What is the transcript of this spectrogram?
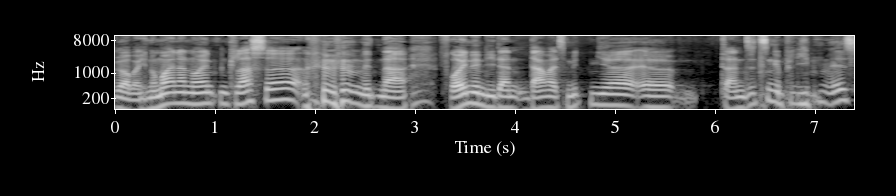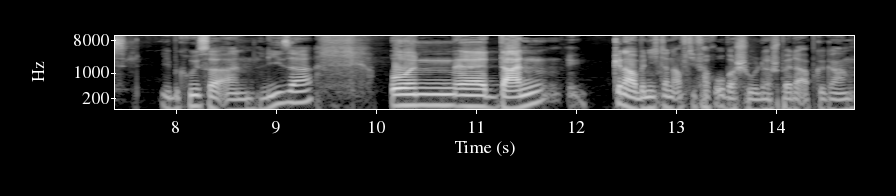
ja, war ich nochmal in der neunten Klasse mit einer Freundin, die dann damals mit mir äh, dann sitzen geblieben ist. Liebe Grüße an Lisa. Und äh, dann, genau, bin ich dann auf die Fachoberschule später abgegangen.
